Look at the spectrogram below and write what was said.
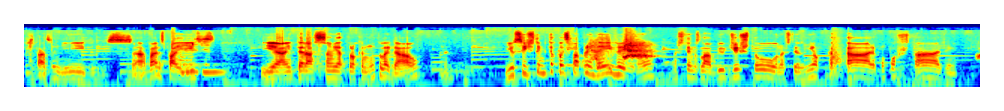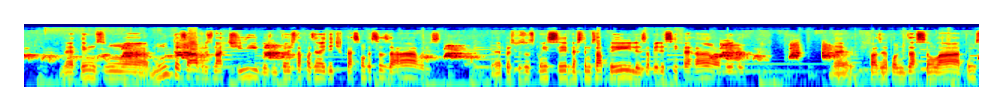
dos Estados Unidos, há vários países. E a interação e a troca é muito legal. Né? E o sítio tem muita coisa para aprender e ver, né? Nós temos lá o biodigestor, nós temos minhocária, compostagem, né? Temos uma, muitas árvores nativas, então a gente está fazendo a identificação dessas árvores né, para as pessoas conhecerem. Nós temos abelhas, abelhas sem ferrão, abelhas né, fazem a polinização lá. Temos,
